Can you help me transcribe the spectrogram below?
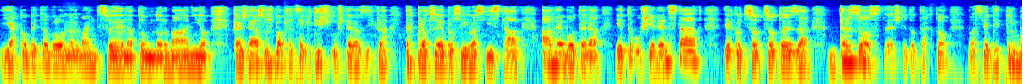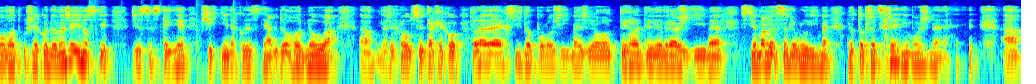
jako by to bylo normální, co je na tom normální normálního. Každá služba přece, když už teda vznikla, tak pracuje pro svůj vlastní stát, anebo teda je to už jeden stát, jako co, co to je za drzost, ještě to takto vlastně vytrubovat už jako do veřejnosti, že se stejně všichni nakonec nějak dohodnou a, a řeknou si tak jako levé křídlo položíme, že jo, tyhle ty vyvraždíme, s těma se domluvíme, no to přece není možné. A,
